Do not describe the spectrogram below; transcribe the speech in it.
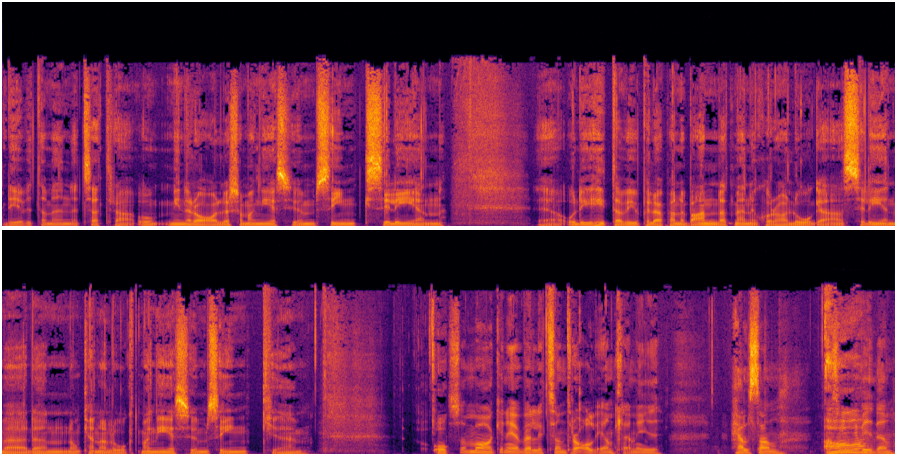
D-vitamin etc. och mineraler som magnesium, zink, selen. Eh, och det hittar vi ju på löpande band att människor har låga selenvärden, de kan ha lågt magnesium, zink. Eh, och, Så magen är väldigt central egentligen i hälsan hos ja, individen?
